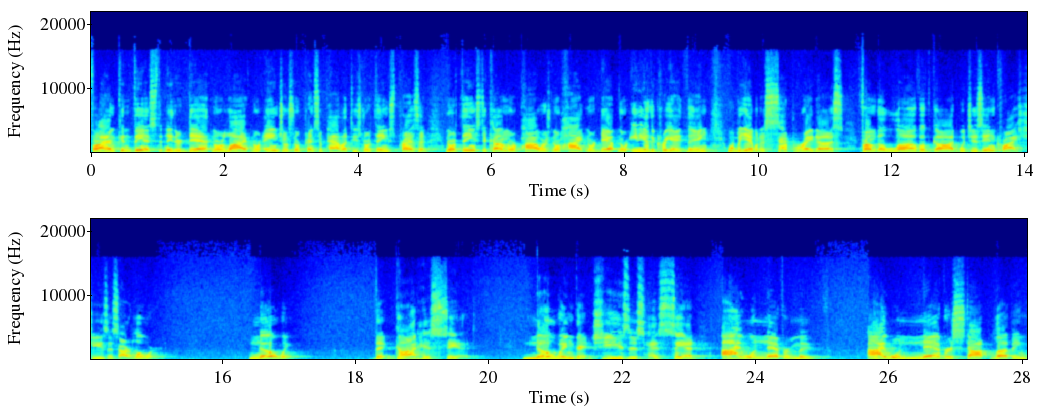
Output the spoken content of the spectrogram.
For I am convinced that neither death, nor life, nor angels, nor principalities, nor things present, nor things to come, nor powers, nor height, nor depth, nor any other created thing will be able to separate us from the love of God which is in Christ Jesus our Lord. Knowing that God has said, knowing that Jesus has said, I will never move, I will never stop loving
